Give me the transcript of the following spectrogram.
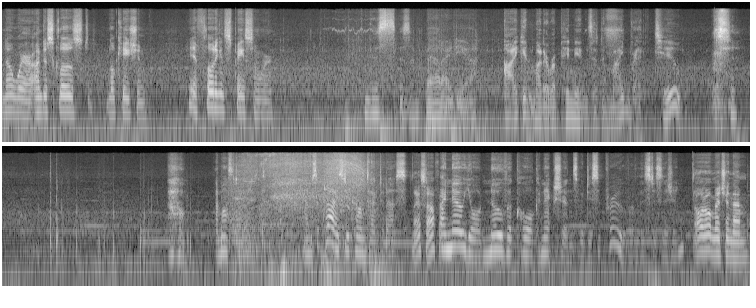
Knowhere. Undisclosed location. Yeah, floating in space somewhere. This is a bad idea. I can mutter opinions under my breath, too. I must admit, I'm surprised you contacted us. Nice outfit. I know your Nova Corps connections would disapprove of this decision. Oh, don't mention them.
